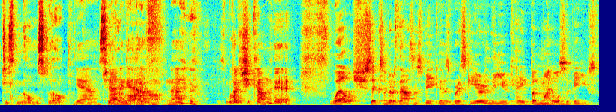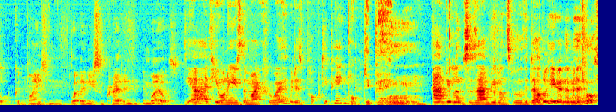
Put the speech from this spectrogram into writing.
Just non-stop. Yeah, It's churning no it life. out. No. Why did she come here? Welsh, 600,000 speakers, riskier in the UK, but might Mm. also be useful. Could buy you some, earn you some cred in, in Wales. Yeah, if you want to use the microwave, it is Popty Ping. Popty ping. Mm. Ambulance is ambulance, with a W in the middle.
